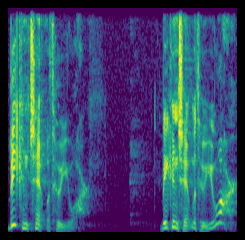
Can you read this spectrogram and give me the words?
be content with who you are. Be content with who you are.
